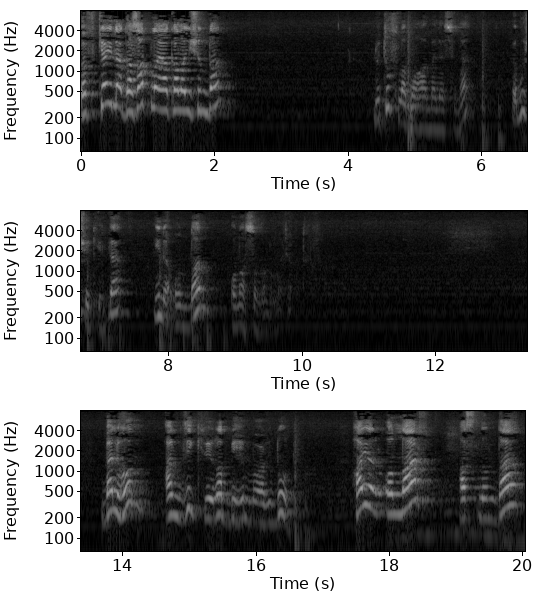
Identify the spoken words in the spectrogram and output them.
Öfkeyle, gazapla yakalayışından lütufla muamelesine ve bu şekilde yine ondan ona sığınılacaktır. Belhum an zikri rabbihim mu'ridun. Hayır onlar aslında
